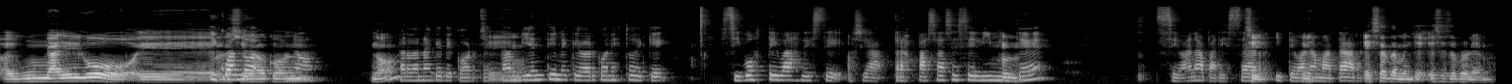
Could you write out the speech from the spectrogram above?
algún algo eh, Y relacionado cuando- con. no. ¿No? Perdona que te corte. Sí. También tiene que ver con esto de que si vos te vas de ese, o sea, traspasas ese límite, se van a aparecer Hmm. Sí, y te van eh, a matar, Exactamente, ese es el problema.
